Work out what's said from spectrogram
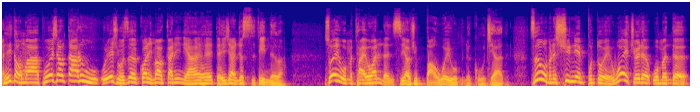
你懂吗？不会像大陆，我也许我这个关你妈干你娘，嘿等一下你就死定了嘛。所以，我们台湾人是要去保卫我们的国家的，只是我们的训练不对。我也觉得我们的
